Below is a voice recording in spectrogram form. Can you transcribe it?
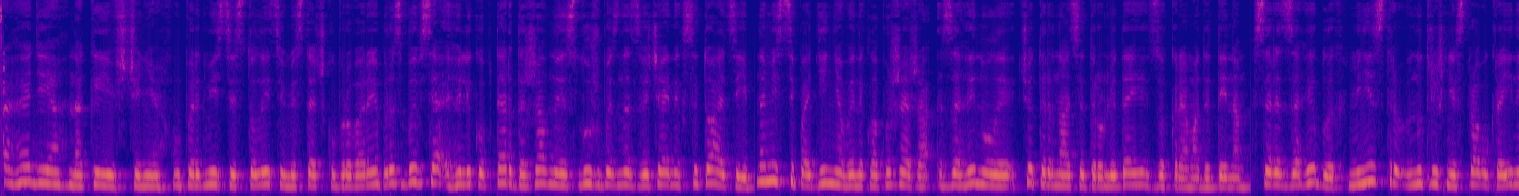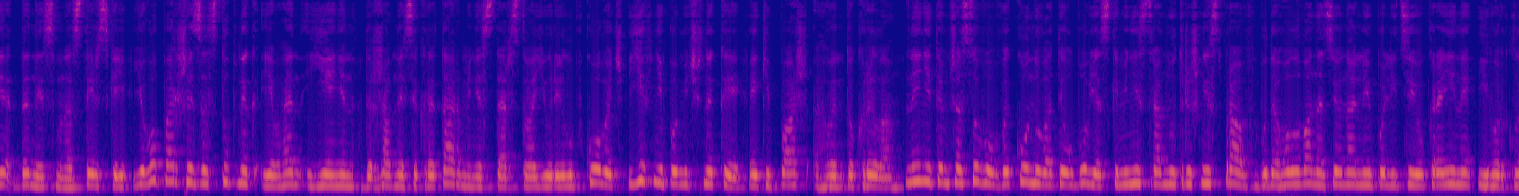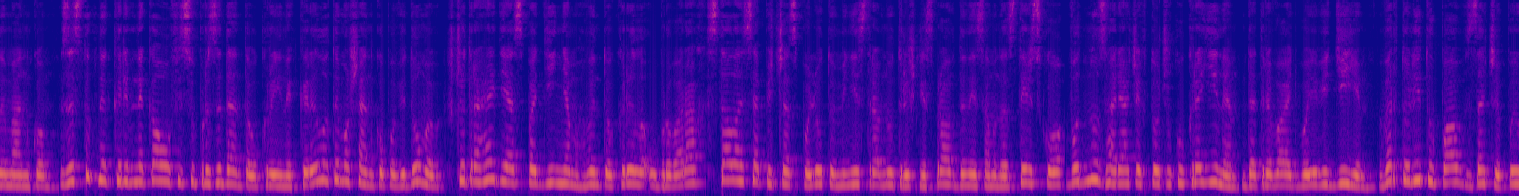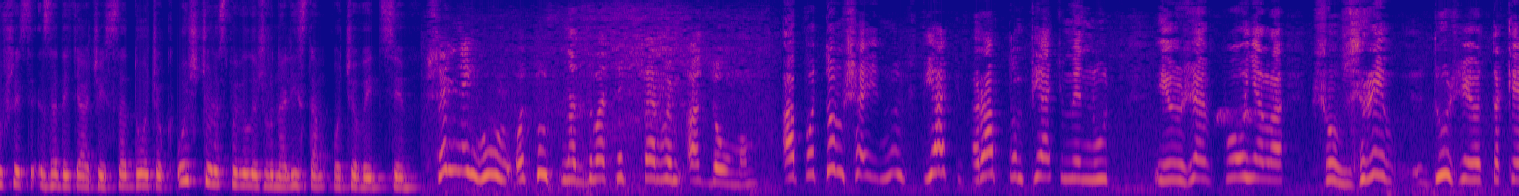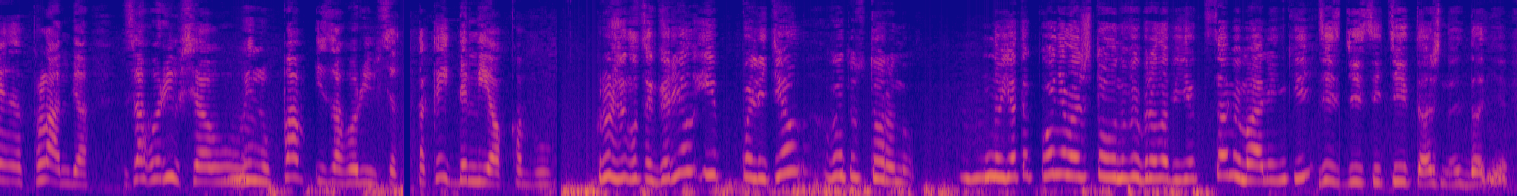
Трагедія на Київщині у передмісті столиці в містечку Бровари розбився гелікоптер Державної служби з надзвичайних ситуацій. На місці падіння виникла пожежа. Загинули 14 людей, зокрема дитина. Серед загиблих міністр внутрішніх справ України Денис Монастирський, його перший заступник Євген Єнін, державний секретар міністерства Юрій Лубкович, їхні помічники, екіпаж гвинтокрила. Нині тимчасово виконувати обов'язки міністра внутрішніх справ буде голова національної поліції України. Ігор Клименко. Заступник керівника офісу президента України Кирило Тимошенко повідомив, що трагедія з падінням гвинтокрила у броварах сталася під час польоту міністра внутрішніх справ Дениса Монастирського в одну з гарячих точок України, де тривають бойові дії. Вертоліт упав, зачепившись за дитячий садочок. Ось що розповіли журналістам очевидці. Сильний гул отут над 21-м домом, а потім ще ну, 5, раптом 5 минут і вже поняла, що взрив дуже от таке плам'я. Загорівся, він упав і загорівся. Такий дем'яка був. кружился, горел и полетел в эту сторону. Но я так поняла, что он выбрал объект самый маленький. Здесь десятиэтажное здание.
